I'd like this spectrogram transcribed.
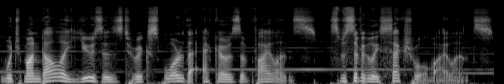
which Mandala uses to explore the echoes of violence, specifically sexual violence.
